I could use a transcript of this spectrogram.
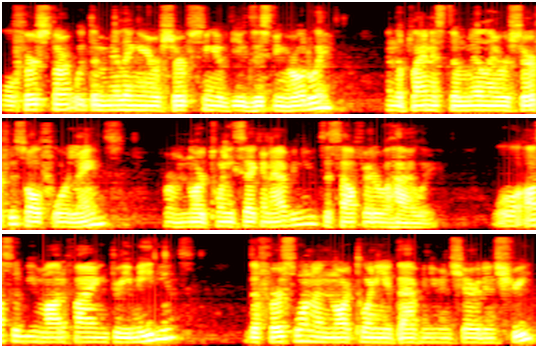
we'll first start with the milling and resurfacing of the existing roadway. And the plan is to mill and resurface all four lanes from North 22nd Avenue to South Federal Highway. We'll also be modifying three medians. The first one on North 20th Avenue and Sheridan Street.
